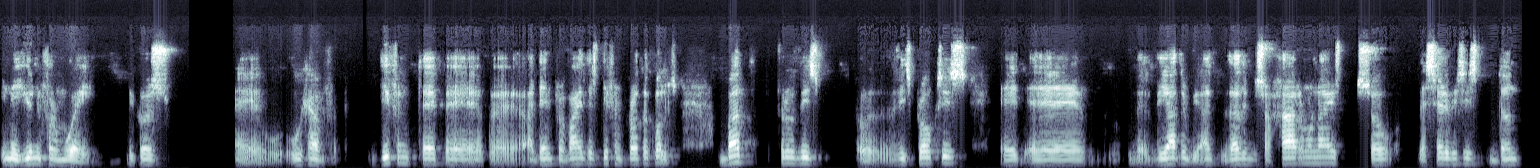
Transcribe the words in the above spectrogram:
in a uniform way, because we have different identity providers, different protocols, but through these these proxies, uh, the, the other the are harmonized, so the services don't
